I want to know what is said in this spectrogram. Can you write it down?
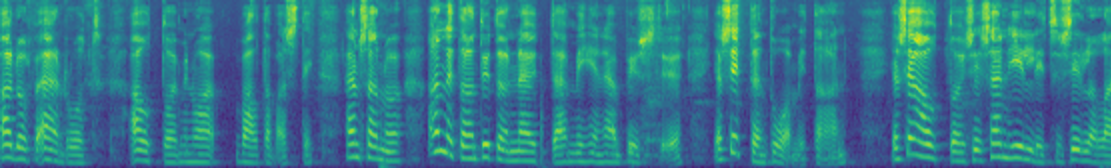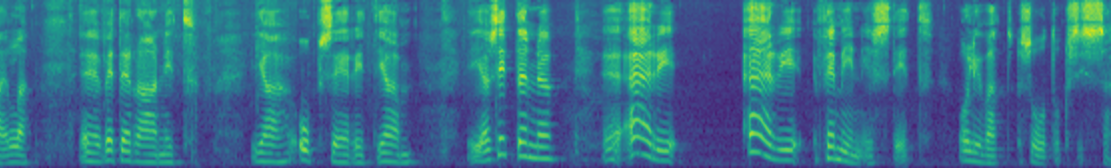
Adolf Ehrnrooth auttoi minua valtavasti. Hän sanoi, annetaan tytön näyttää, mihin hän pystyy, ja sitten tuomitaan. Ja se auttoi, siis hän hillitsi sillä lailla eh, veteraanit ja upseerit. Ja, ja sitten eh, ääri, äärifeministit olivat suutuksissa,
